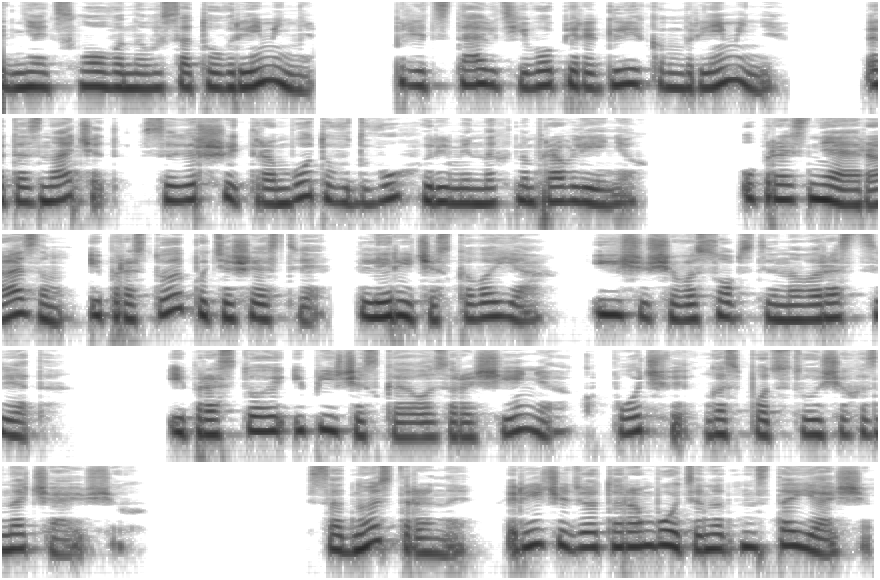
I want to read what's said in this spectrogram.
поднять слово на высоту времени, представить его перед ликом времени, это значит совершить работу в двух временных направлениях, упраздняя разум и простое путешествие лирического «я», ищущего собственного расцвета, и простое эпическое возвращение к почве господствующих означающих. С одной стороны, речь идет о работе над настоящим,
